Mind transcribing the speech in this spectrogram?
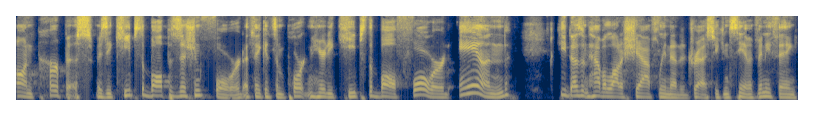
on purpose is he keeps the ball position forward. I think it's important here that he keeps the ball forward and he doesn't have a lot of shaft lean at address. You can see him, if anything,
